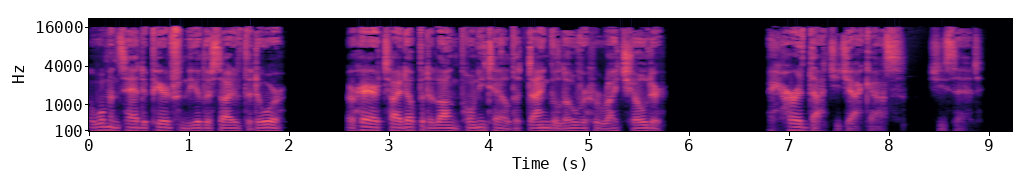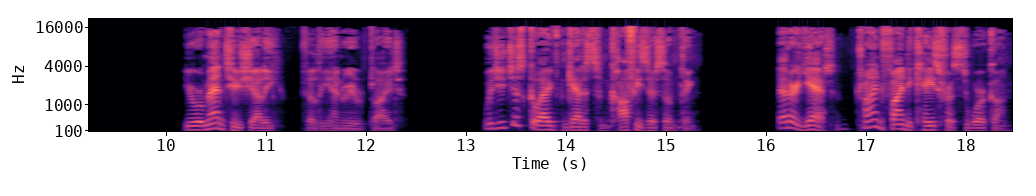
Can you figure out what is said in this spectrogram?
A woman's head appeared from the other side of the door. her hair tied up in a long ponytail that dangled over her right shoulder. I heard that, you jackass, she said. You were meant to, Shelley, Filthy Henry replied. Would you just go out and get us some coffees or something? Better yet, try and find a case for us to work on.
